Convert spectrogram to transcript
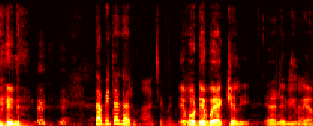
నేను తబిత గారు. చెప్పండి. Debut debut actually debut yeah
